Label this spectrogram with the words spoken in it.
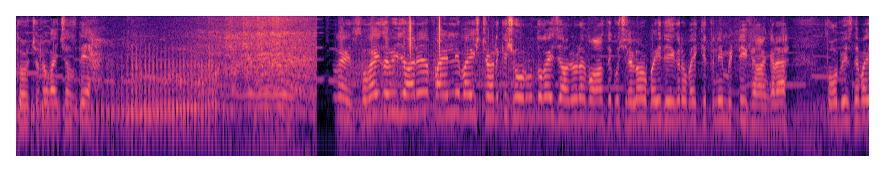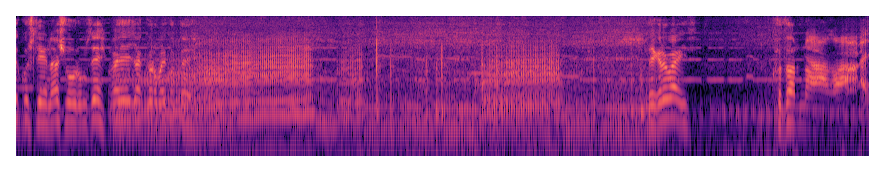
तो चलो भाई चलते हैं। तो भाई अभी जा रहे हैं फाइनली भाई स्टार्ट के शोरूम तो भाई जानू ने वहाँ से कुछ लेना और भाई देख रहे हो भाई कितनी मिट्टी फेंक रहा है। तो अभी इसने भाई कुछ लेना शोरूम से। भाई चेक करो भाई कुत्ते। देख रहे हो भाई खतरनाक भाई।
